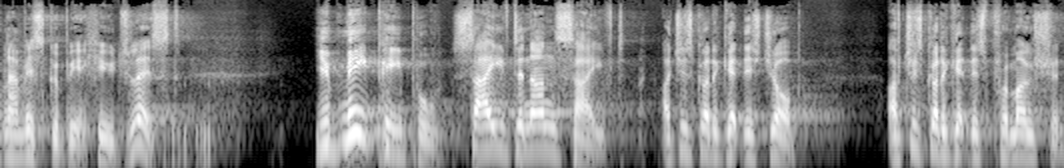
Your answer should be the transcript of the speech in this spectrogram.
Now, this could be a huge list. You meet people, saved and unsaved. I've just got to get this job. I've just got to get this promotion.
